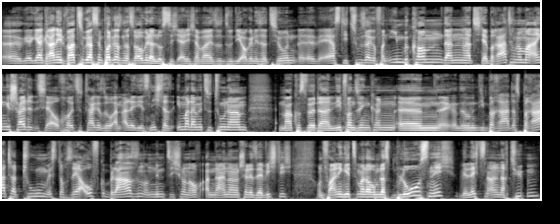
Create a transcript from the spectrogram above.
äh, ja, Granit war zu Gast im Podcast und das war auch wieder lustig, ehrlicherweise. So die Organisation, äh, erst die Zusage von ihm bekommen, dann hat sich der Berater nochmal eingeschaltet. Ist ja auch heutzutage so an alle, die jetzt nicht das immer damit zu tun haben. Markus wird da ein Lied von singen können. Ähm, also die Berat das Beratertum ist doch sehr aufgeblasen und nimmt sich schon auch an der einen oder anderen Stelle sehr wichtig. Und vor allen Dingen geht es immer darum, dass bloß nicht, wir lechzen alle nach Typen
